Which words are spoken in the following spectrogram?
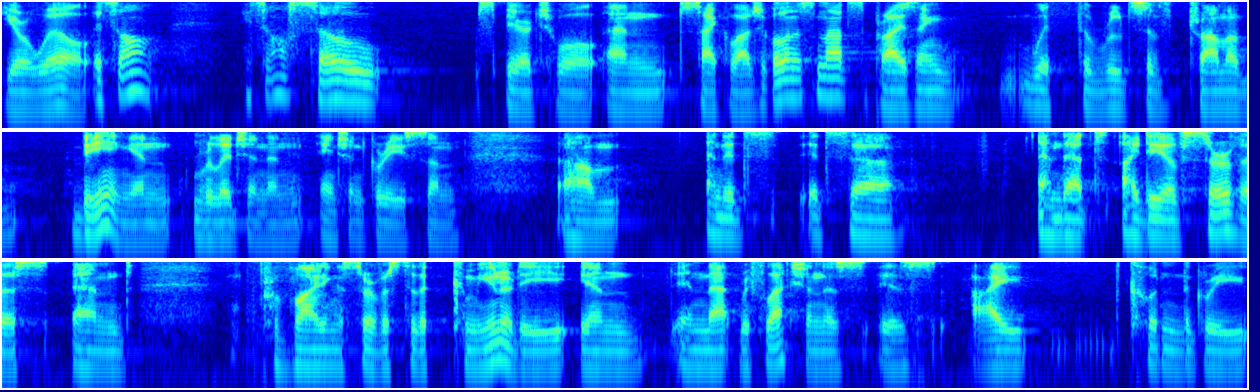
your will. It's all it's all so spiritual and psychological, and it's not surprising with the roots of drama being in religion in ancient Greece, and um, and it's it's uh, and that idea of service and providing a service to the community in in that reflection is is I couldn't agree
